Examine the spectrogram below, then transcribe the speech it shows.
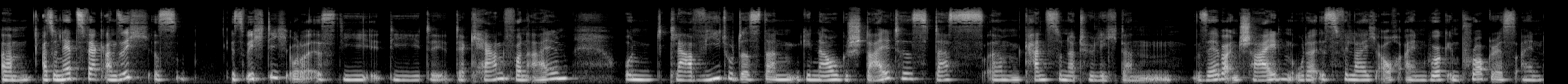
ähm, also Netzwerk an sich ist, ist wichtig oder ist die, die, die, der Kern von allem. Und klar, wie du das dann genau gestaltest, das ähm, kannst du natürlich dann selber entscheiden oder ist vielleicht auch ein Work in Progress, ein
